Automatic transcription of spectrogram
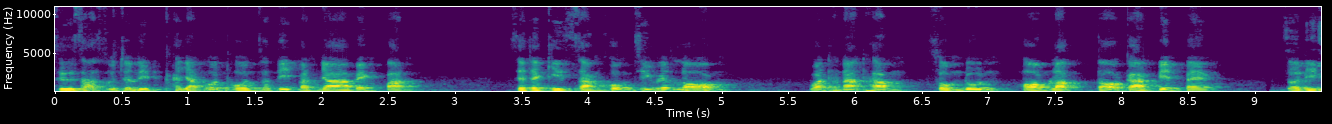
ซื่อสัตย์สุจริต ขยันอดทน สติปัญญาแบ่งปัน เศรษฐกิจสังคมสิ่งแวดล้อม วัฒนธรรม สมดุล พร้อมรับต่อการเปลี่ยนแปลง ส่วนที่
